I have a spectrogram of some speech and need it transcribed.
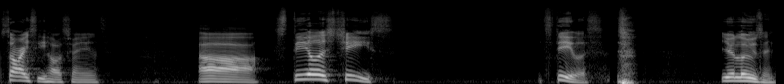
Sorry, Seahawks fans. Uh Steelers, Chiefs. Steelers. You're losing.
